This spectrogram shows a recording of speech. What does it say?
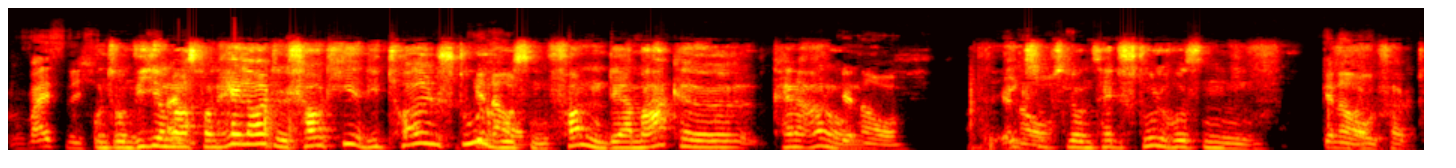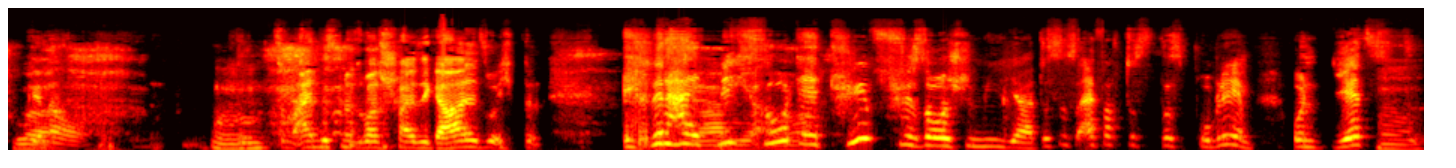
weiß nicht. Mhm. und so ein Video Also- machst von, hey Leute, schaut hier, die tollen Stuhlhussen von der Marke, keine Ahnung, Genau, genau, XYZ Stuhlhussen genau, Manufaktur. genau. Mhm. Zum einen ist mir sowas scheißegal. So, ich, bin, ich bin halt Ja, nicht so auch. der Typ für Social Media. Das ist einfach das, das Problem. Und jetzt, Hm.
